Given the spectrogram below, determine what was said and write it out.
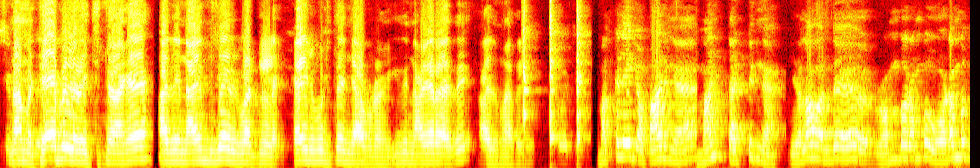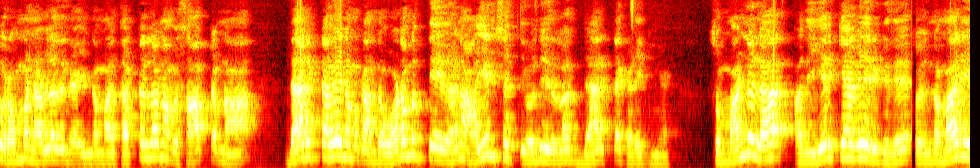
நம்ம. டேபிள்ல வச்சுட்டாங்க. அது நைம்பது இருக்கு வட்டல் கையில் பிடிச்சி தான் சாப்பிடணும். இது நகராது. அது மாதிரி. மக்களே இங்க பாருங்க. மண் தட்டுங்க. இதெல்லாம் வந்து ரொம்ப ரொம்ப உடம்புக்கு ரொம்ப நல்லதுங்க. இந்த மாதிரி தட்டெல்லாம் நம்ம சாப்பிட்டோம்னா டைரக்டாவே நமக்கு அந்த உடம்புக்கு தேவையான அயன் சக்தி வந்து இதெல்லாம் டைரக்டா கிடைக்குங்க. ஸோ மண்ணில் அது இயற்கையாகவே இருக்குது. ஸோ இந்த மாதிரி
